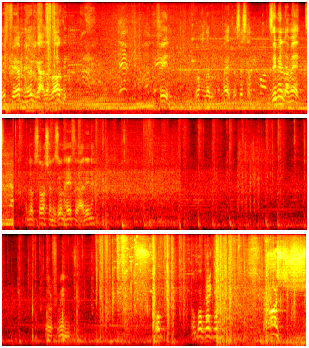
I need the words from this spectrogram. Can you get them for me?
اف يا ابني وارجع للراجل. فين؟ روح لل... مات أساسا. زميلنا مات. يلا بسرعة عشان ال zone هيقفل علينا. تضرب في مين؟ انت؟ اوب اوب اوب اوب ouch!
